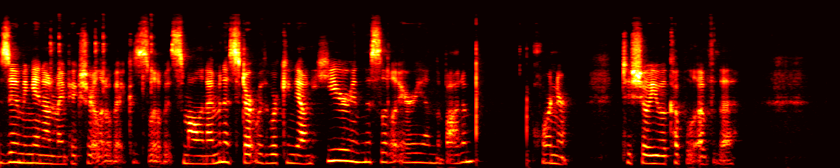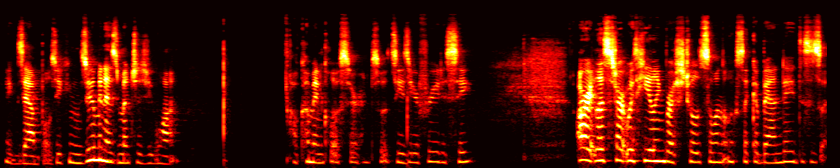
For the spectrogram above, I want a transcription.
zooming in on my picture a little bit because it's a little bit small and I'm going to start with working down here in this little area on the bottom corner to show you a couple of the examples. You can zoom in as much as you want. I'll come in closer so it's easier for you to see. All right, let's start with Healing Brush Tool. It's the one that looks like a band-aid. This is an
